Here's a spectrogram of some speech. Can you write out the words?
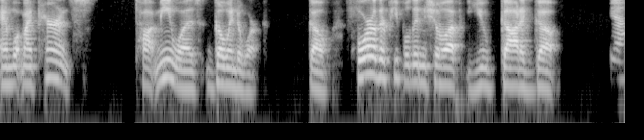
And what my parents taught me was go into work. Go. Four other people didn't show up. You gotta go. Yeah.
